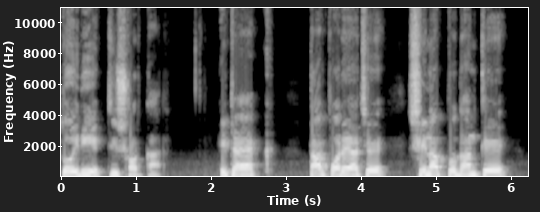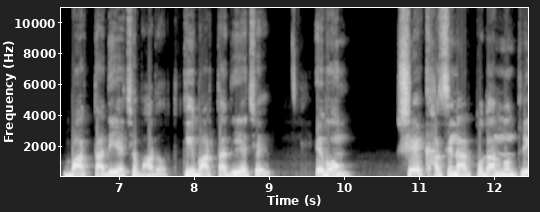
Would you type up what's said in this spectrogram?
তৈরি একটি সরকার। এটা এক। তারপরে আছে সেনা প্রধানকে বার্তা দিয়েছে ভারত। কি বার্তা দিয়েছে? এবং শেখ হাসিনার প্রধানমন্ত্রী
